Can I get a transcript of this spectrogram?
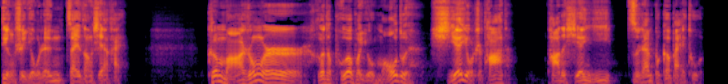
定是有人栽赃陷害，可马蓉儿和她婆婆有矛盾，鞋又是她的，她的嫌疑自然不可摆脱。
